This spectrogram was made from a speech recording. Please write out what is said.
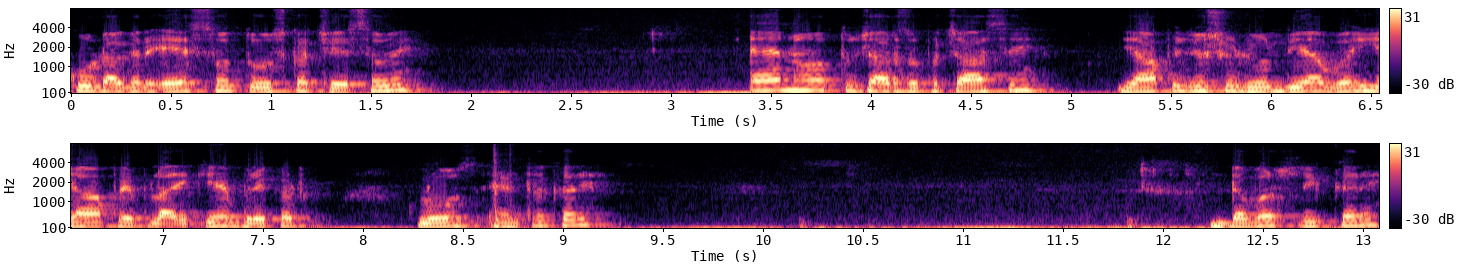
कोड अगर एस हो तो उसका 600 है एन हो तो 450 है। यहाँ पे जो शेड्यूल दिया, वही यहाँ पे अप्लाई किया। ब्रेकेट क्लोज एंटर करें। डबल क्लिक करें।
